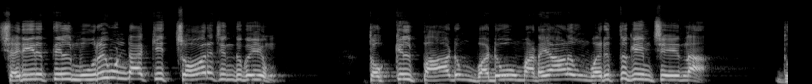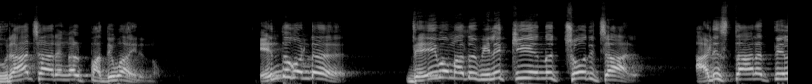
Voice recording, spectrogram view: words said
ശരീരത്തിൽ മുറിവുണ്ടാക്കി ചോര ചിന്തുകയും തൊക്കിൽ പാടും വടുവും അടയാളവും വരുത്തുകയും ചെയ്യുന്ന ദുരാചാരങ്ങൾ പതിവായിരുന്നു. എന്തുകൊണ്ട് ദൈവം അത് വിലക്കി എന്ന് ചോദിച്ചാൽ അടിസ്ഥാനത്തിൽ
